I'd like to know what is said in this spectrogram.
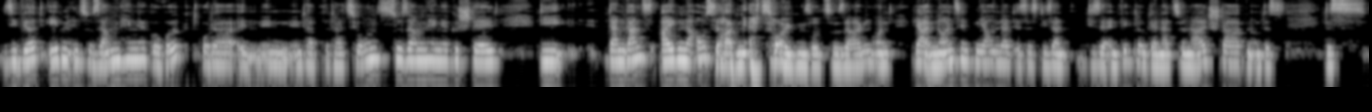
sie wird eben in Zusammenhänge gerückt oder in, in Interpretationszusammenhänge gestellt, die dann ganz eigene Aussagen erzeugen sozusagen. Und ja, im 19. Jahrhundert ist es dieser, diese Entwicklung der Nationalstaaten und des, des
